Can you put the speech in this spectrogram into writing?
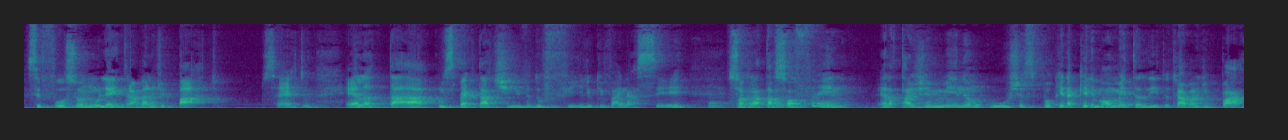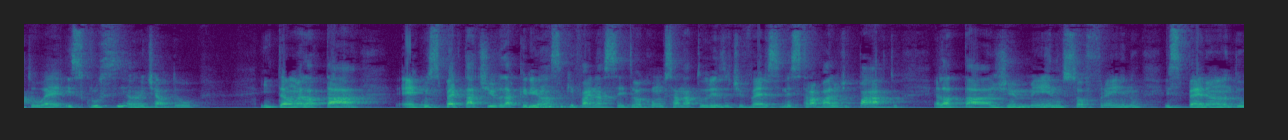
se fosse uma mulher em trabalho de parto certo? Ela tá com expectativa do filho que vai nascer, só que ela tá sofrendo, ela tá gemendo em angústias, porque naquele momento ali do trabalho de parto é excruciante a dor. Então ela tá é, com expectativa da criança que vai nascer. Então é como se a natureza tivesse nesse trabalho de parto. Ela tá gemendo, sofrendo, esperando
